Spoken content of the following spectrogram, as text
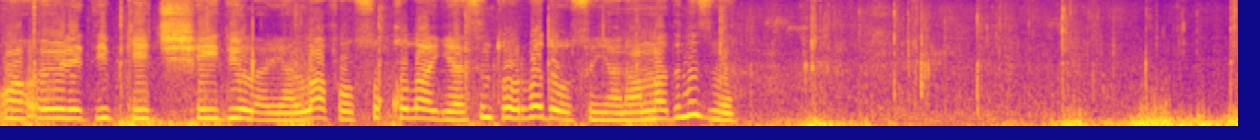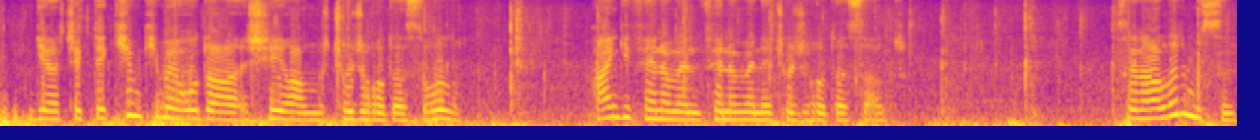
O öyle deyip geç şey diyorlar yani laf olsun kolay gelsin torba da olsun yani anladınız mı? Gerçekte kim kime oda şey almış çocuk odası oğlum? Hangi fenomen fenomene çocuk odası alır? Sen alır mısın?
